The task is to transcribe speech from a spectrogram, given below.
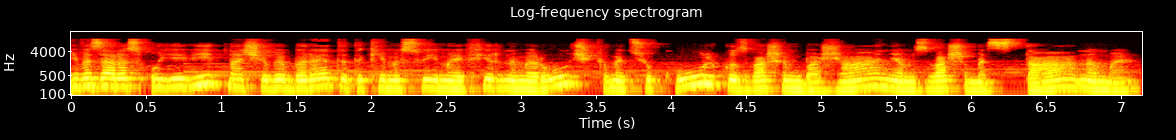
І ви зараз уявіть, наче ви берете такими своїми ефірними ручками цю кульку з вашим бажанням, з вашими станами,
